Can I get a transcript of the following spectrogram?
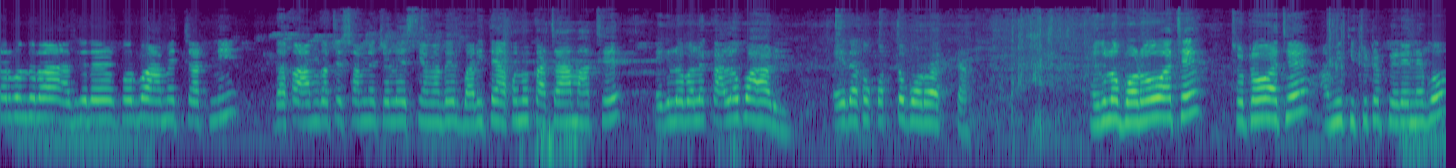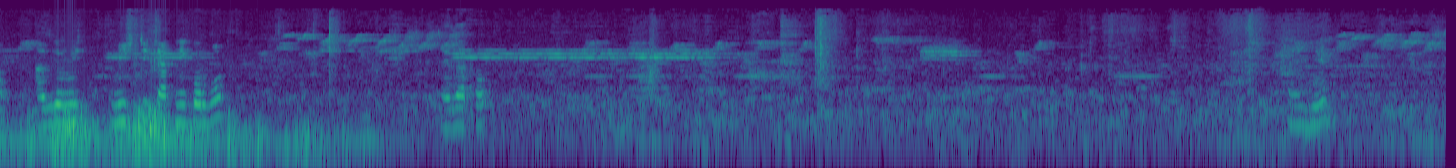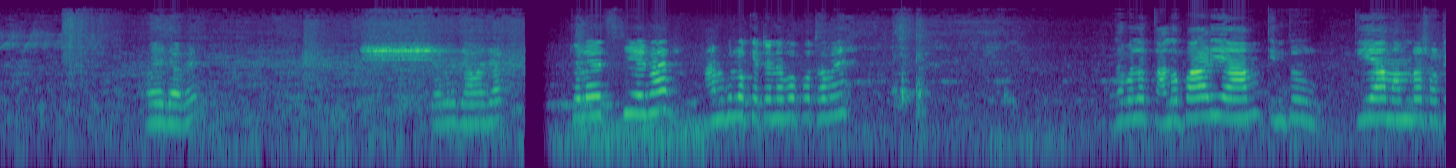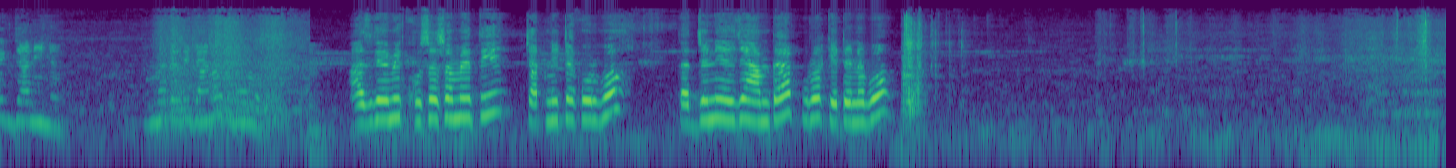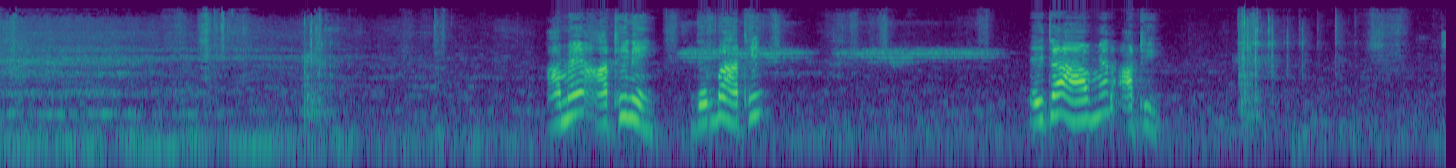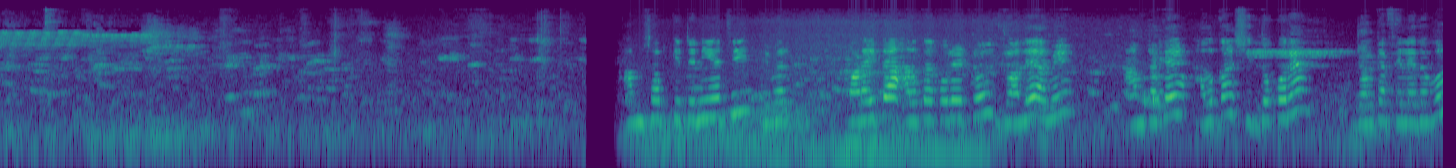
নমস্কার বন্ধুরা আজকে করব আমের চাটনি। দেখো, আম গাছের সামনে চলে এসেছি আমাদের বাড়িতে এখনও কাঁচা আম আছে। এগুলো বলে কালো পাহাড়ি। এই দেখো, কত বড় একটা। এগুলো বড়ও আছে, ছোটও আছে। আমি কিছুটা পেরে নেব। আজকে মিষ্টি চাটনি করব। এই দেখো এই যে হয়ে যাবে। চলো যাওয়া যাক। চলে এসেছি এবার। আমগুলো কেটে নেব প্রথমে। এটা বলে, কালো পাহাড়ি আম, কিন্তু কি আম আমরা সঠিক জানি না। তোমরা যদি জানো বলো। আজকে আমি খোসা সমেতই চাটনিটা করব। তার জন্য এই যে আমটা পুরো কেটে নেব। আমে আঠি নেই। দেখবা আঠি? এইটা আমের আঠি। আম সব কেটে নিয়েছি। এবার কড়াইটা হালকা করে একটু জলে আমি আমটাকে হালকা সিদ্ধ করে জলটা ফেলে দেবো।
